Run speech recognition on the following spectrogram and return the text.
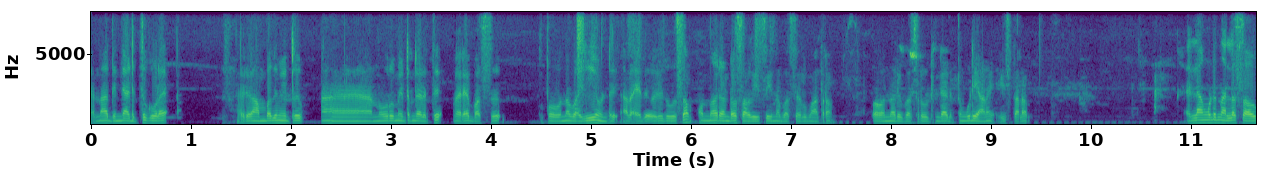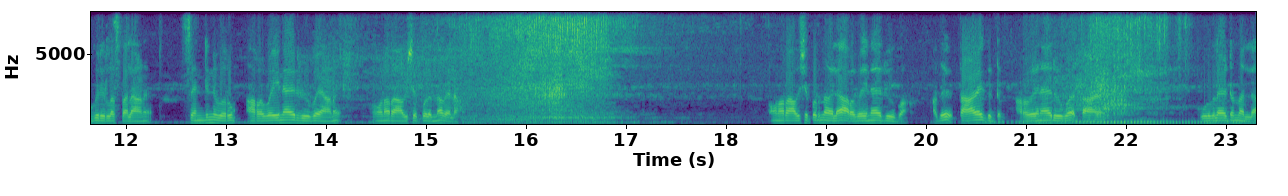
എന്നാൽ അതിന്റെ അടുത്ത് കൂടെ ഒരു അമ്പത് മീറ്റർ നൂറ് മീറ്ററിന്റെ അടുത്ത് വരെ ബസ് പോകുന്ന വഴിയുണ്ട്. അതായത് ഒരു ദിവസം ഒന്നോ രണ്ടോ സർവീസ് ചെയ്യുന്ന ബസ്സുകൾ മാത്രം പോകുന്ന ഒരു ബസ് റൂട്ടിന്റെ അടുത്തും കൂടിയാണ് ഈ സ്ഥലം. എല്ലാം കൂടി നല്ല സൗകര്യമുള്ള സ്ഥലമാണ്. സെന്റിന് വെറും അറുപതിനായിരം രൂപയാണ് ഓണർ ആവശ്യപ്പെടുന്ന വില. ഓണർ ആവശ്യപ്പെടുന്ന വില അറുപതിനായിരം രൂപ. അത് താഴെ കിട്ടും. അറുപതിനായിരം രൂപ താഴെ. കൂടുതലായിട്ടൊന്നല്ല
